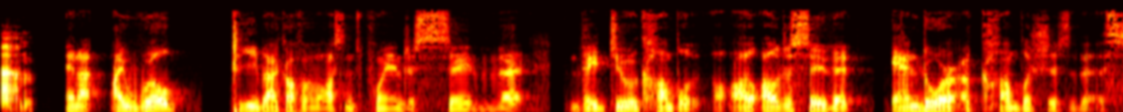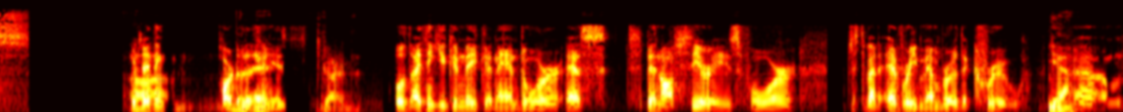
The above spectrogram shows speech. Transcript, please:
Um, And I, I will piggyback off of Austin's point and just say that they do accomplish. I'll, I'll just say that Andor accomplishes this. Which I think Um, Part of the and- thing is, Good. well, I think you can make an Andor esque spin off series for just about every member of the crew. Yeah. Um,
